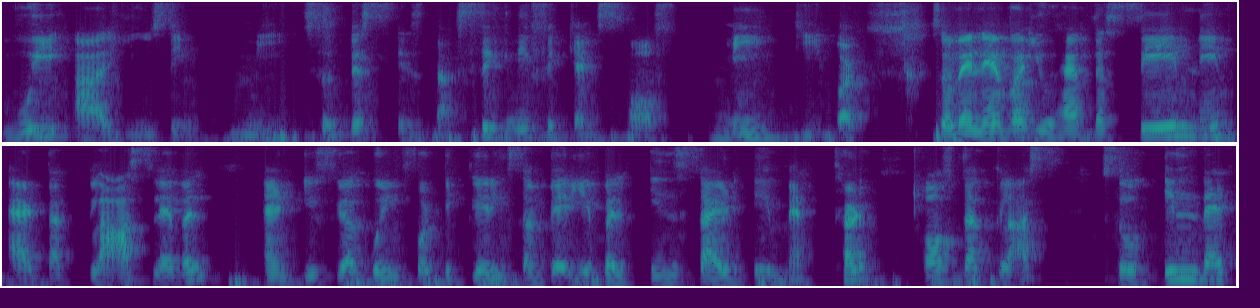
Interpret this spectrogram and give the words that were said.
we are using me. So this is the significance of me keyword. So whenever you have the same name at the class level, and if you are going for declaring some variable inside a method of the class, so in that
